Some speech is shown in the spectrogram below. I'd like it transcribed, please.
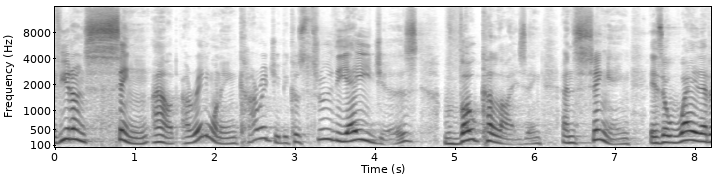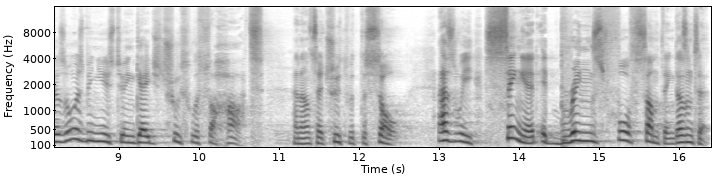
If you don't sing out, I really want to encourage you because through the ages, vocalizing and singing is a way that has always been used to engage truth with the heart. And say truth with the soul. As we sing it, it brings forth something, doesn't it?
